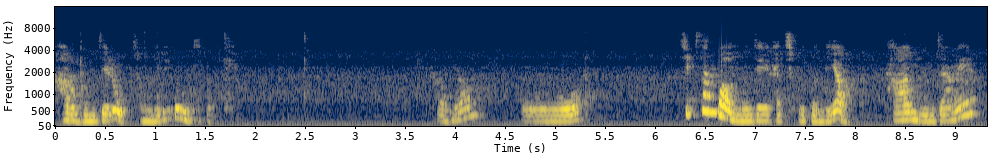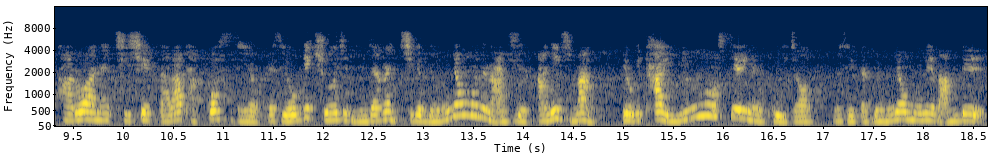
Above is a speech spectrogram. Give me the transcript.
바로 문제로 정리를 해보면 될 것 같아요. 그러면 어, 13번 문제를 같이 볼 건데요. 다음 문장을 괄호 안에 지시에 따라 바꿔 쓰세요. 그래서 여기 주어진 문장은 지금 명령문은 아니, 아니지만 여기 다 이유로 쓰여 있는 거 보이죠? 그래서 일단 명령문을 만들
